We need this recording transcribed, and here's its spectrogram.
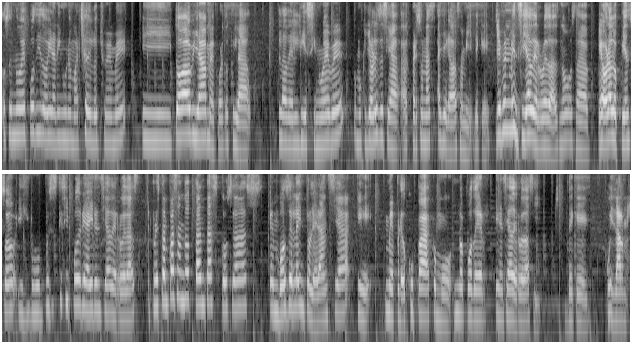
o sea, no he podido ir a ninguna marcha del 8M y todavía me acuerdo que la la del 19, como que yo les decía a personas allegadas a mí, de que llévenme en silla de ruedas, ¿no? O sea, y ahora lo pienso y como, pues es que sí podría ir en silla de ruedas, pero están pasando tantas cosas en voz de la intolerancia que me preocupa como no poder ir en silla de ruedas y de que cuidarme,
